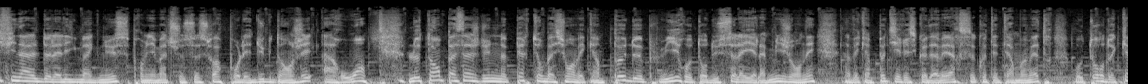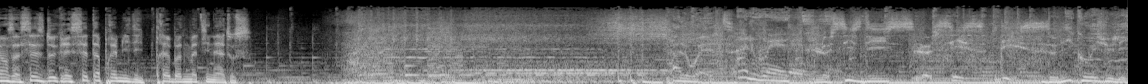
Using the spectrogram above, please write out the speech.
demi-finales de la Ligue Magnus. Premier match ce soir pour les Ducs d'Angers à Rouen. Le temps, passage d'une perturbation avec un peu de pluie, retour du soleil à la mi-journée avec un petit risque d'averse. Côté thermomètre, autour de 15 à 16 degrés cet après-midi. Très bonne matinée à tous. Alouette, Alouette. le 6-10. Le 6-10 de Nico et Julie.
